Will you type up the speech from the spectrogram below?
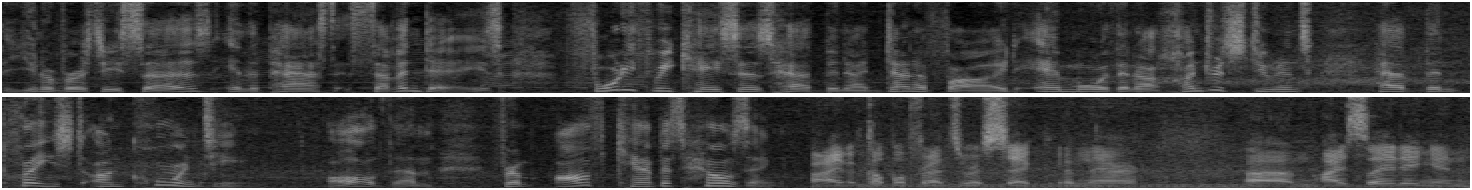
The university says in the past seven days, 43 cases have been identified and more than 100 students have been placed on quarantine, all of them from off campus housing. I have a couple friends who are sick and they're um, isolating and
